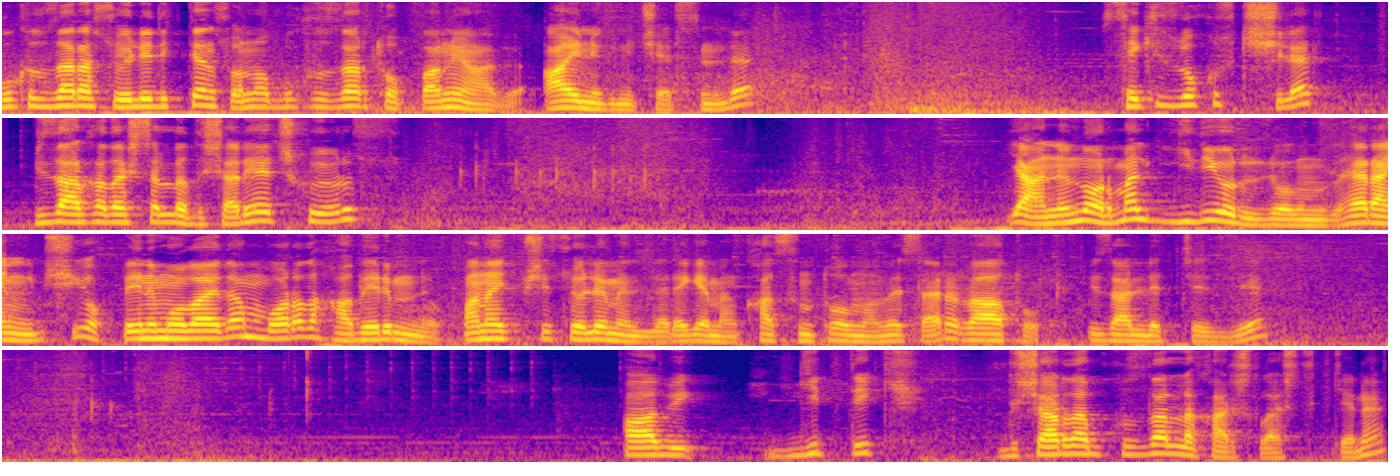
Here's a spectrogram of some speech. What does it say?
bu kızlara söyledikten sonra bu kızlar toplanıyor abi aynı gün içerisinde. 8-9 kişiler biz arkadaşlarla dışarıya çıkıyoruz. Yani normal gidiyoruz yolumuza. Herhangi bir şey yok. Benim olaydan bu arada haberim de yok. Bana hiçbir şey söylemediler. Egemen kasıntı olma vesaire rahat ol. Biz halledeceğiz diye. Abi gittik. Dışarıda bu kızlarla karşılaştık gene.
